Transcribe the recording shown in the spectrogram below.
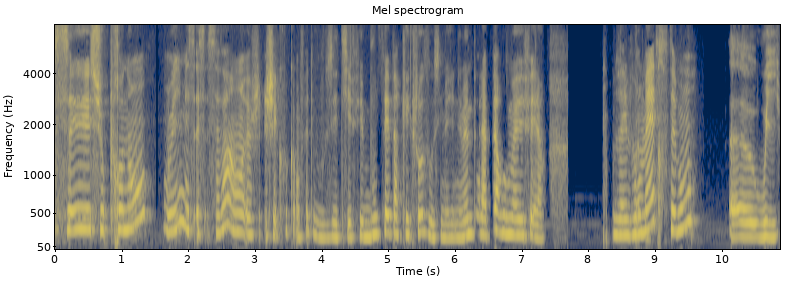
c'est surprenant. Oui, mais ça, ça- ça va. hein. J'ai cru qu'en fait vous étiez fait bouffer par quelque chose. Vous imaginez même pas la peur que vous m'avez fait là. Vous allez vous remettre, c'est bon? Euh, oui.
